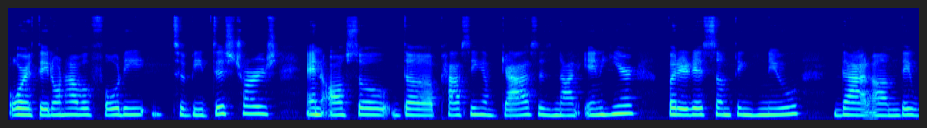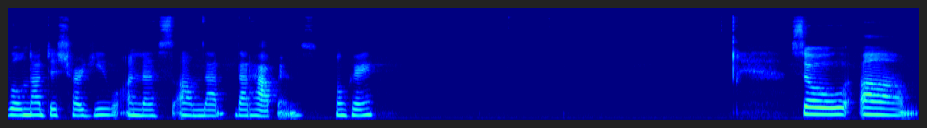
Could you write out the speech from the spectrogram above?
or if they don't have a Foley to be discharged. And also, the passing of gas is not in here, but it is something new that um, they will not discharge you unless um, that that happens. Okay. So um,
